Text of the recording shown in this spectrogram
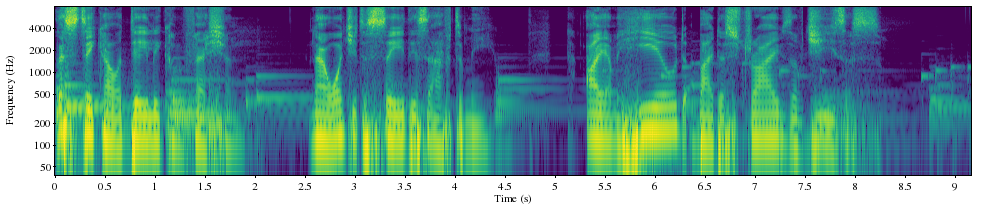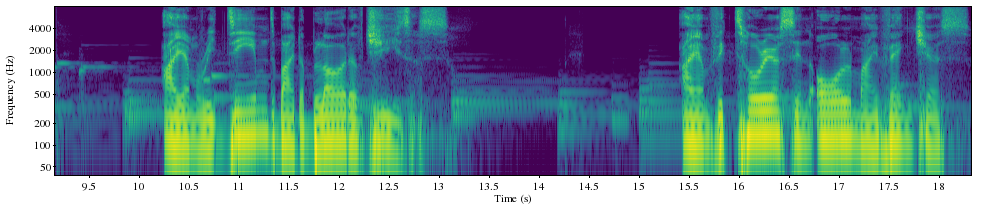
Let's take our daily confession. Now, I want you to say this after me I am healed by the stripes of Jesus. I am redeemed by the blood of Jesus. I am victorious in all my ventures.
